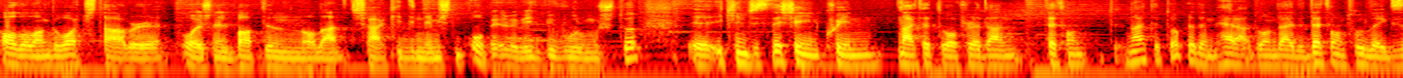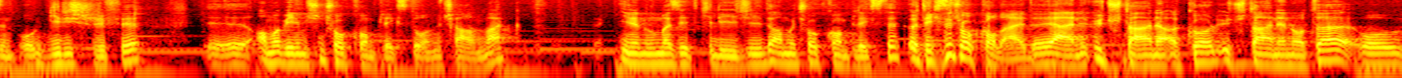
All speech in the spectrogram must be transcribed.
All Along the Watchtower'ı orijinal Bob Dylan'ın olan şarkıyı dinlemiştim. O böyle bir, bir vurmuştu. E, ikincisi de şeyin Queen Night at the Opera'dan Death on, Night at the Opera'da mı? Herhalde ondaydı. Death on Two Legs'in o giriş riff'i e, ama benim için çok kompleksti onu çalmak inanılmaz etkileyiciydi ama çok kompleksti. Ötekisi çok kolaydı. Yani üç tane akor, üç tane nota. O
